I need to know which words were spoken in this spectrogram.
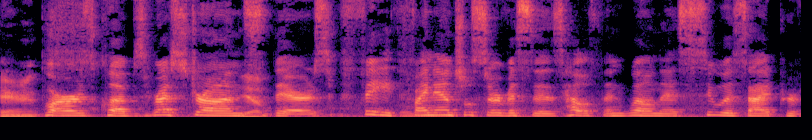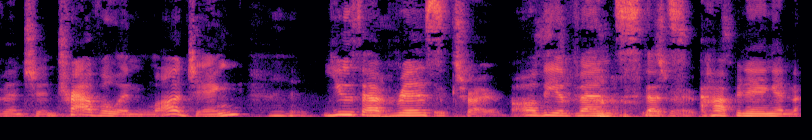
Parents. bars, clubs, restaurants. Yep. There's faith, Mm-hmm. financial services, health and wellness, suicide prevention, travel and lodging, youth at Yeah. we risk, all the events that's happening and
